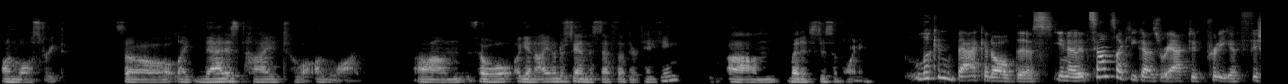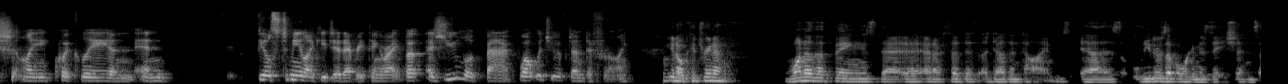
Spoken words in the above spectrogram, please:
on Wall Street. So, like, that is tied to a lot. Um, so, again, I understand the steps that they're taking, um, but it's disappointing looking back at all this, you know, it sounds like you guys reacted pretty efficiently, quickly, and and feels to me like you did everything right. But as you look back, what would you have done differently? You know, Katrina, one of the things that, and I've said this a dozen times, as leaders of organizations,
